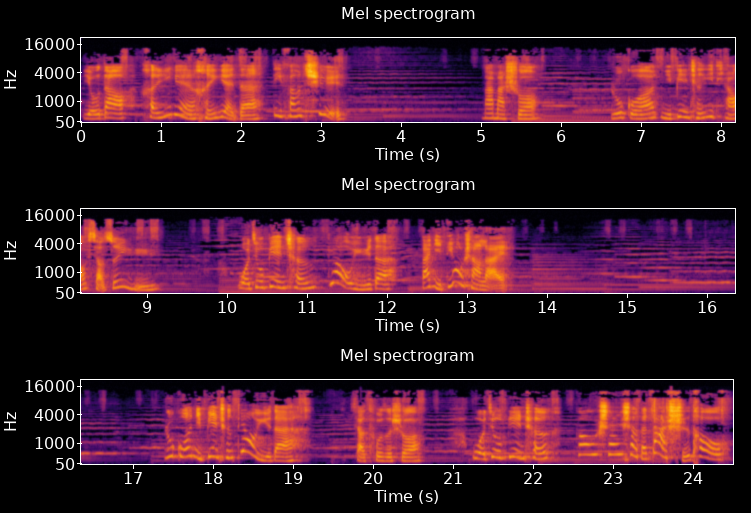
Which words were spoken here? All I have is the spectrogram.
游到很远很远的地方去。”妈妈说：“如果你变成一条小鳟鱼，我就变成钓鱼的。”把你钓上来。如果你变成钓鱼的，小兔子说：“我就变成高山上的大石头，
